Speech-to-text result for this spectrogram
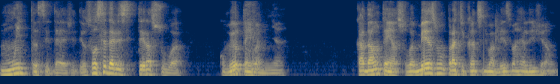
muitas ideias de Deus. Você deve ter a sua, como eu tenho a minha. Cada um tem a sua, mesmo praticantes de uma mesma religião.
